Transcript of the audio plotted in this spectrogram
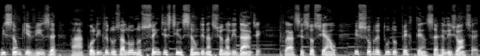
missão que visa a acolhida dos alunos sem distinção de nacionalidade, classe social e, sobretudo, pertença religiosa.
